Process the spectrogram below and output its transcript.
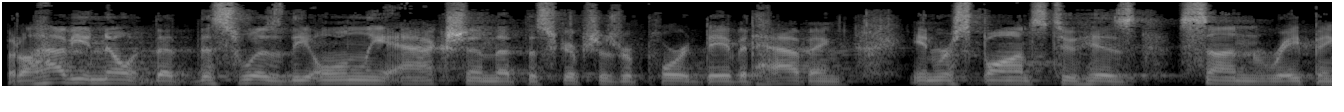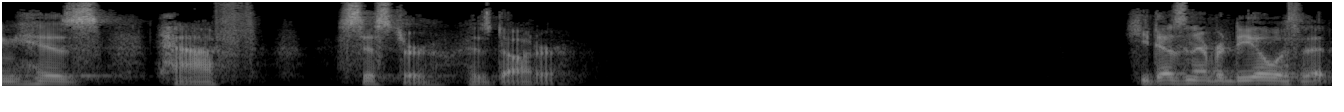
But I'll have you note that this was the only action that the scriptures report David having in response to his son raping his half sister, his daughter. He doesn't ever deal with it.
